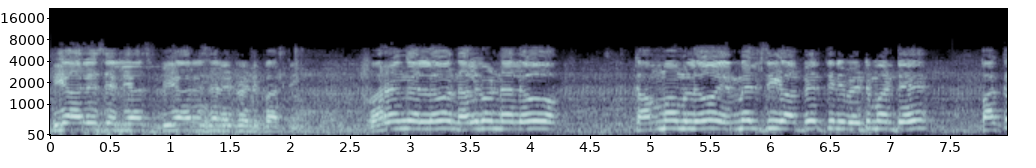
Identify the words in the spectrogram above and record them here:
టీఆర్ఎస్ ఎలియాస్ బీఆర్ఎస్ అనేటువంటి పార్టీ. వరంగల్లో నల్గొండలో ఖమ్మంలో ఎమ్మెల్సీ అభ్యర్థిని పెట్టమంటే పక్క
